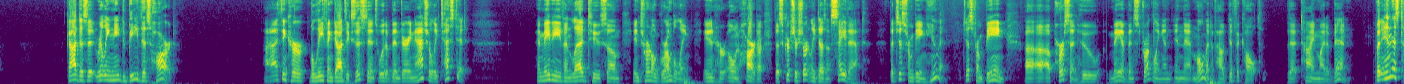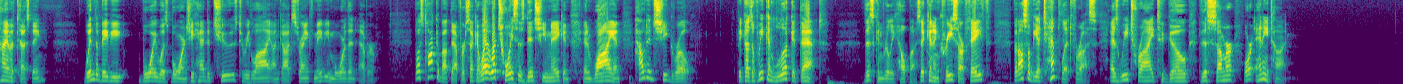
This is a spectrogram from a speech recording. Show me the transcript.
God, does it really need to be this hard? I think her belief in God's existence would have been very naturally tested and maybe even led to some internal grumbling in her own heart. Uh, the scripture certainly doesn't say that, but just from being human, just from being uh, a person who may have been struggling in, in that moment of how difficult that time might have been. But in this time of testing, when the baby boy was born, she had to choose to rely on God's strength maybe more than ever. But let's talk about that for a second. What, what choices did she make and, and why and how did she grow? Because if we can look at that, this can really help us. It can increase our faith, but also be a template for us as we try to go this summer or any time.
